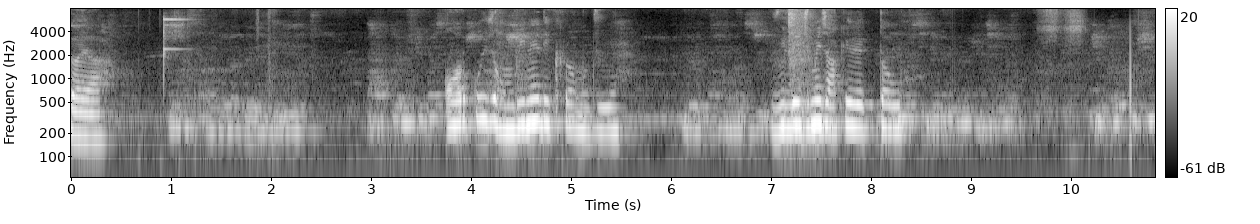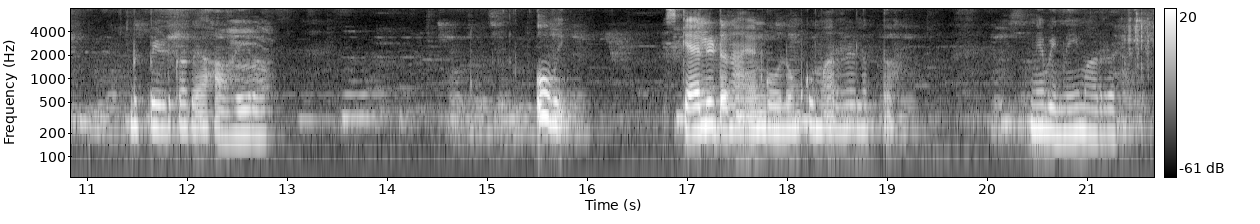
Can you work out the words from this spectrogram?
गया। और कोई जॉम्बी नहीं दिख रहा मुझे। विलेज में जाके देखता हूँ। पेड़ का गया हाँ ही रहा। ओ भाई स्केलेटन आयन गोलम को मार रहे लगता। नहीं भी नहीं मार रहे।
